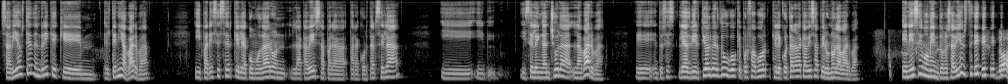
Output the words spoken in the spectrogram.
¿Sabía usted, Enrique, que mm, él tenía barba y parece ser que le acomodaron la cabeza para, para cortársela y, y, se le enganchó la, la barba? Eh, entonces le advirtió al verdugo que por favor que le cortara la cabeza pero no la barba. En ese momento, ¿lo sabía usted? No.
